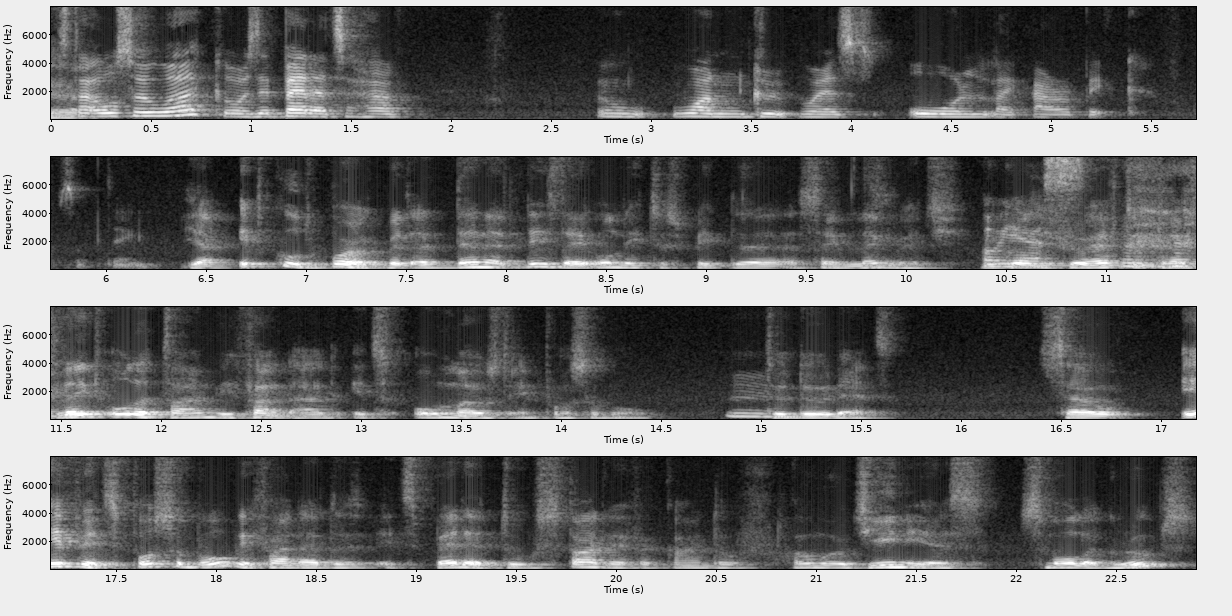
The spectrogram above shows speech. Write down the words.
Does that also work? Or is it better to have uh, one group where it's all like Arabic or something? Yeah, it could work, but at, then at least they all need to speak the same language. Oh, Because yes. if you have to translate all the time, we found out it's almost impossible Mm. to do that. So if it's possible, we find out that it's better to start with a kind of homogeneous smaller groups,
